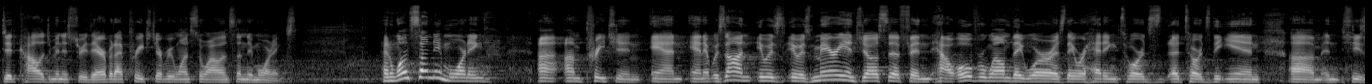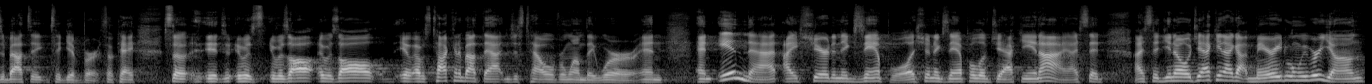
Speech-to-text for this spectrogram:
did college ministry there, but I preached every once in a while on Sunday mornings. And one Sunday morning, uh, I'm preaching, and, and it was on. It was it was Mary and Joseph, and how overwhelmed they were as they were heading towards uh, towards the inn, um, and she's about to, to give birth. Okay, so it, it was it was all it was all. It, I was talking about that and just how overwhelmed they were, and and in that I shared an example. I shared an example of Jackie and I. I said I said you know Jackie and I got married when we were young,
